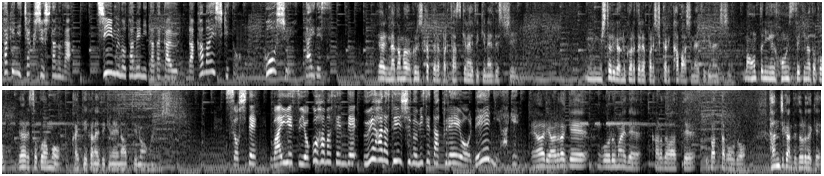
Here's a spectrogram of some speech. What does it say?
先に着手したのがチームのために戦う仲間意識と攻守一体ですやはり仲間が苦しかったらやっぱり助けないといけないですし、うん、1人が抜かれたらやっぱりしっかりカバーしないといけないし、まあ、本当に本質的なとこやはりそこはもう変えていかないといけないなっていうのは思いますそして YS 横浜戦で上原選手の見せたプレーを例に挙げやはりあれだけゴール前で体を張って奪ったボールを短時間でどれだけ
